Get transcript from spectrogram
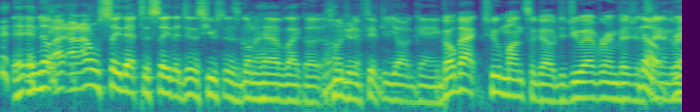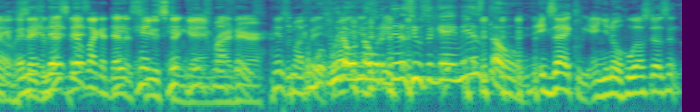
And, and no, I, I don't say that to say that Dennis Houston is going to have like a 150 yard game. Go back two months ago. Did you ever envision No, saying in the no. regular And season? that- this feels that- like a Dennis hence- Houston hence game my right face. here. Hence my We, face. we right? don't know what a Dennis Houston game is though. Exactly, and you know who else doesn't?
